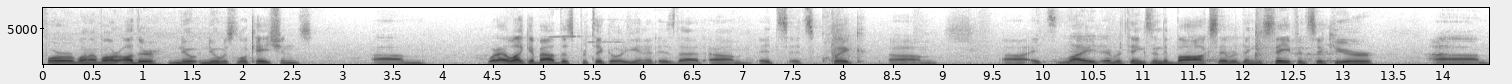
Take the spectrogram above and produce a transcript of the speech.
for one of our other new, newest locations. Um, what I like about this particular unit is that um, it's it's quick, um, uh, it's light, everything's in the box, everything is safe and secure. Um,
